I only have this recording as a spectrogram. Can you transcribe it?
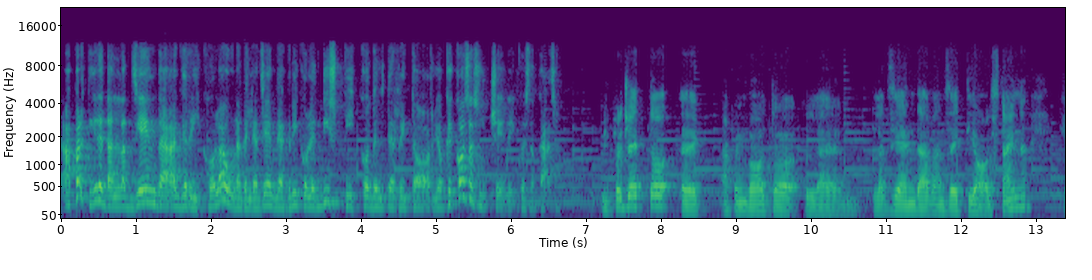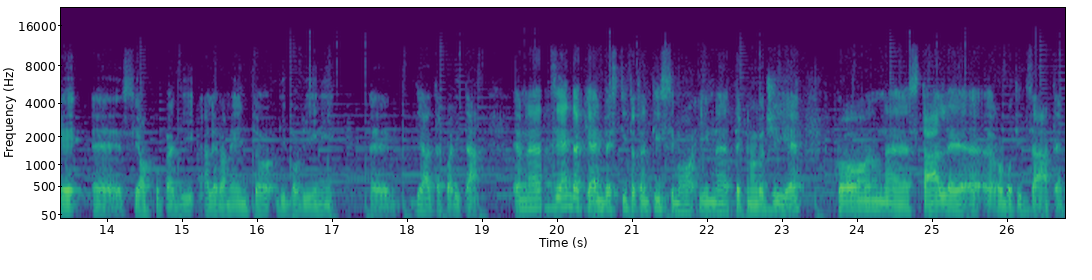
a partire dall'azienda agricola, una delle aziende agricole di spicco del territorio. Che cosa succede in questo caso? Il progetto eh, ha coinvolto l'azienda Vanzetti Holstein che eh, si occupa di allevamento di bovini eh, di alta qualità. È un'azienda che ha investito tantissimo in tecnologie con eh, stalle eh, robotizzate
